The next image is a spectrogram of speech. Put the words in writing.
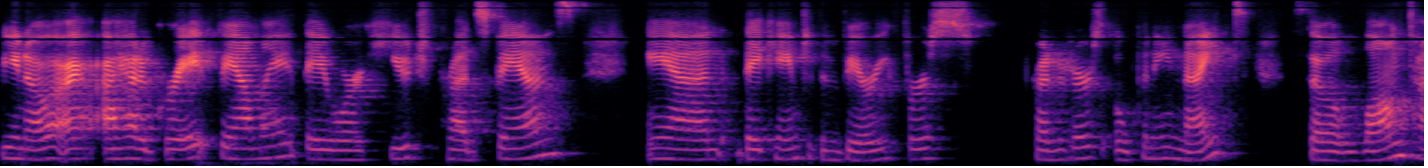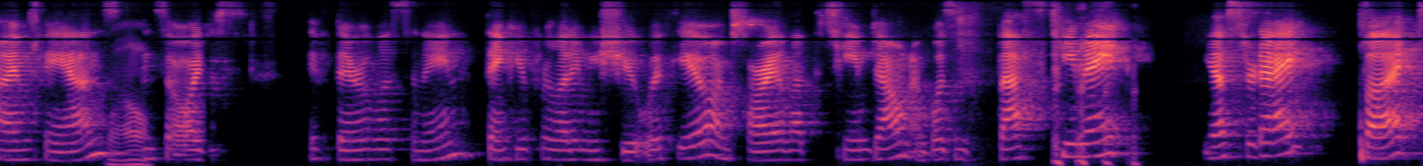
you know, I, I, had a great family. They were huge Preds fans, and they came to the very first Predators opening night. So, longtime fans. Wow. And so, I just, if they're listening, thank you for letting me shoot with you. I'm sorry I let the team down. I wasn't the best teammate yesterday, but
